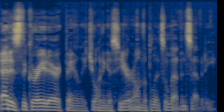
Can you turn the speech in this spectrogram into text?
that is the great Eric Bailey joining us here on the Blitz 1170.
